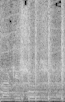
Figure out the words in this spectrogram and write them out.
like it should.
